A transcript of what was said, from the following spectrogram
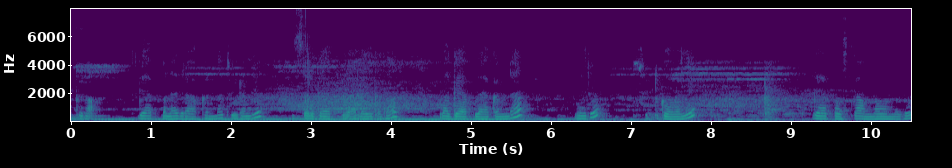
ఇక్కడ గ్యాప్ అనేది రాకుండా చూడండి. అసలు గ్యాప్ రాలేదు కదా. ఇలా గ్యాప్ లేకుండా మీరు చుట్టుకోవాలి. గ్యాప్ వస్తే అందం ఉండదు.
